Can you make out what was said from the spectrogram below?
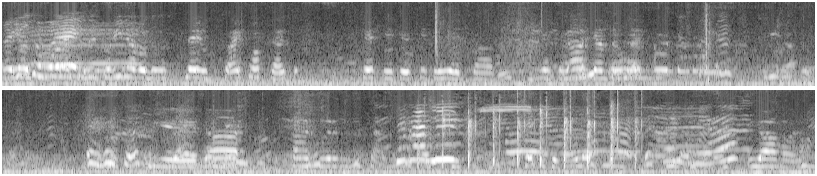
Hey, yo, toen we de Corina we doen, play op de uit. Kijk, dit zit er hier op. Ja, je hebt het we Ja, man.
